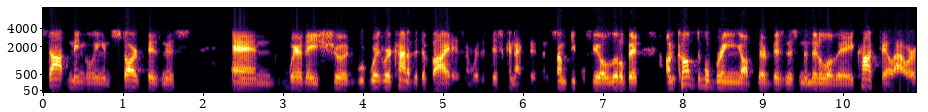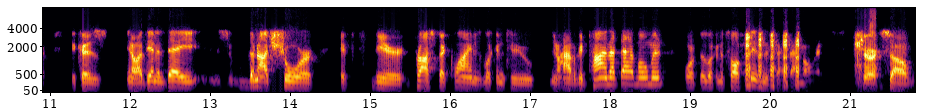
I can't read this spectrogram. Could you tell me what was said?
stop mingling and start business, and where they should where, where kind of the divide is and where the disconnect is. And some people feel a little bit uncomfortable bringing up their business in the middle of a cocktail hour because you know at the end of the day they're not sure their prospect client is looking to you know have a good time at that moment or if they're looking to talk business at that moment. Sure. So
